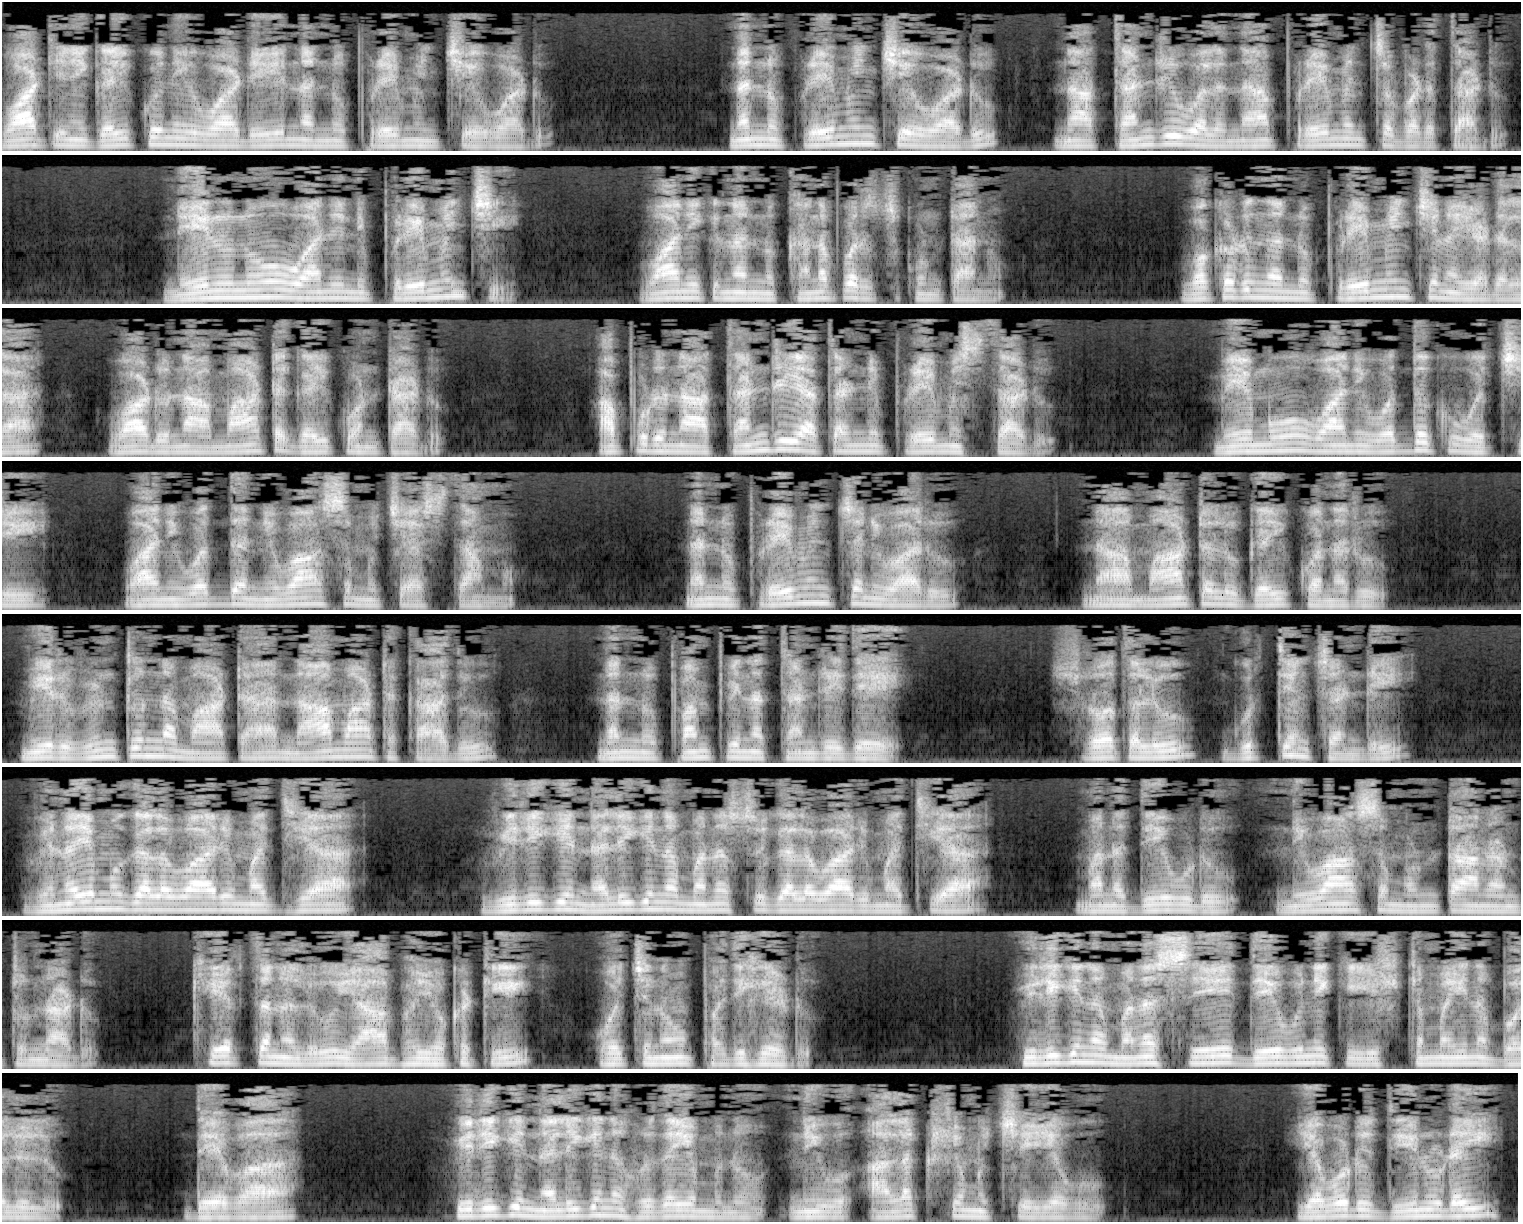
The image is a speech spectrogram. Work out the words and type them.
వాటిని గైకొనేవాడే నన్ను ప్రేమించేవాడు. నన్ను ప్రేమించేవాడు నా తండ్రి వలన ప్రేమించబడతాడు. నేనును వానిని ప్రేమించి వానికి నన్ను కనపరుచుకుంటాను. ఒకడు నన్ను ప్రేమించిన ఎడల వాడు నా మాట గైకొంటాడు. అప్పుడు నా తండ్రి అతణ్ణి ప్రేమిస్తాడు. మేము వాని వద్దకు వచ్చి వాని వద్ద నివాసము చేస్తాము. నన్ను ప్రేమించని వారు నా మాటలు గైకొనరు మీరు వింటున్న మాట నా మాట కాదు నన్ను పంపిన తండ్రిదే. శ్రోతలు గుర్తించండి వినయము గలవారి మధ్య విరిగి నలిగిన మనస్సు గలవారి మధ్య మన దేవుడు నివాసముంటానంటున్నాడు. కీర్తనలు యాభై ఒకటి వచనం పదిహేడు. విరిగిన మనస్సే దేవునికి ఇష్టమైన బలులు. దేవా విరిగి నలిగిన హృదయమును నీవు అలక్ష్యము చేయవు. ఎవడు దీనుడై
